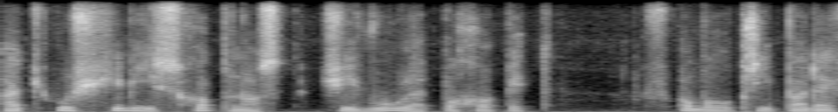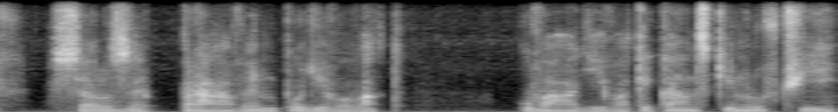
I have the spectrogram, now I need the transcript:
Ať už chybí schopnost či vůle pochopit, v obou případech se lze právem podivovat, uvádí vatikánský mluvčí,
